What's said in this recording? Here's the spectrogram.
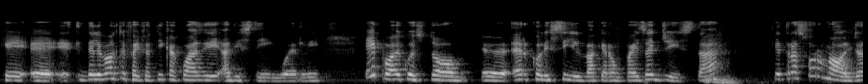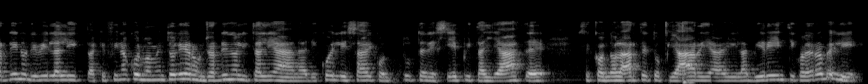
che eh, delle volte fai fatica quasi a distinguerli. E poi questo eh, Ercole Silva, che era un paesaggista, mm. Che trasformò il giardino di Villa Litta, che fino a quel momento lì era un giardino all'italiana, di quelli, sai, con tutte le siepi tagliate, secondo l'arte topiaria, i labirinti, quelle robe lì,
